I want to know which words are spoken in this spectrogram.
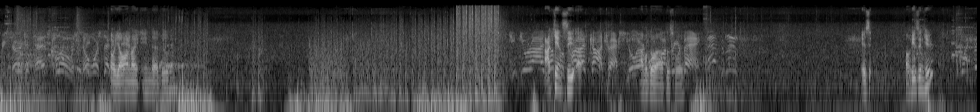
Resurgence has closed. No more second Oh, y'all are chances. not in that building? I can't see- uh, prize contracts. You'll earn I'ma go out this way. Is it? Oh, he's in here. Watch for.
